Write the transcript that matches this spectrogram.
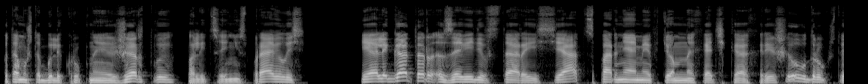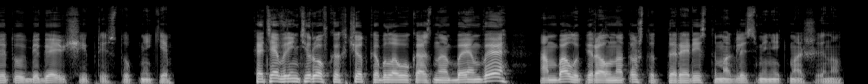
потому что были крупные жертвы, полиция не справилась. И аллигатор, завидев старый сиат с парнями в темных очках, решил вдруг, что это убегающие преступники. Хотя в ориентировках четко было указано БМВ, Амбал упирал на то, что террористы могли сменить машину.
